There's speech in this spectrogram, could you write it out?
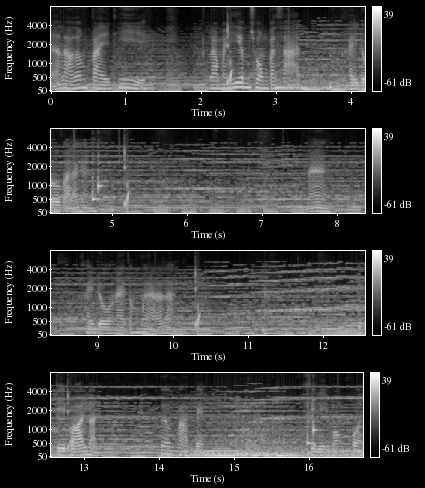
นะเราต้องไปที่เรามาเยี่ยมชมปราสาทไคโดก่อนแล้วกัน โดนายต้องมาแล้วล่ะอะไปตีบอสก่อน เพื่อความเป็นสิริมงคล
